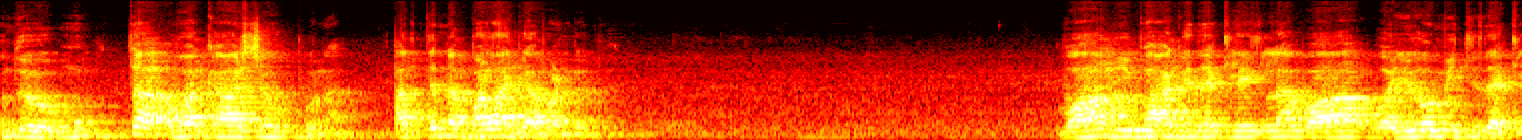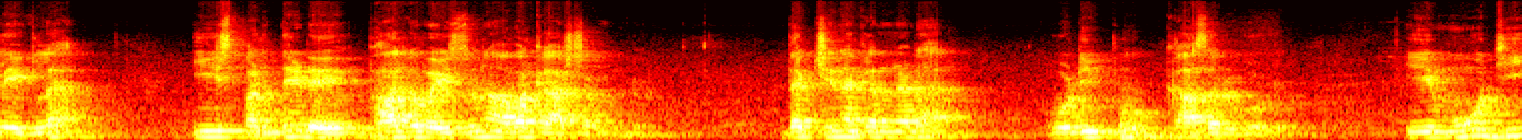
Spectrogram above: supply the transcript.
ಒಂದು ಮುಕ್ತ ಅವಕಾಶ ಉಪ್ಪುನ ಅದನ್ನ ಬಳಗ ಬಂಡದು ವಾ ವಿಭಾಗದ ಕ್ಲೀಗ್ಲ, ವಾ ವಯೋಮಿತಿದ ಕ್ಲೀಗ್ಲ ಈ ಸ್ಪರ್ಧೆಡ್ ಭಾಗವಹಿಸುವ ಅವಕಾಶ ಉಂಟು. ದಕ್ಷಿಣ ಕನ್ನಡ, ಉಡುಪು, ಕಾಸರಗೋಡು. ಈ ಮೂಜಿ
